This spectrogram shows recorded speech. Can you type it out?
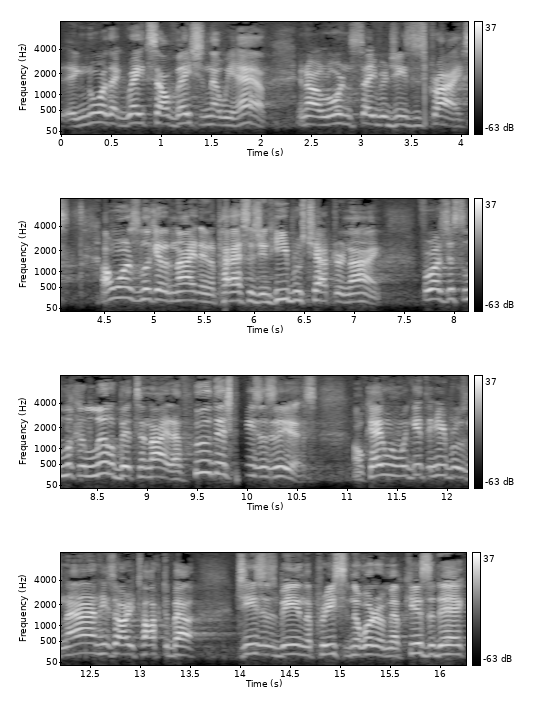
ignore that great salvation that we have in our Lord and Savior Jesus Christ. I want us to look at tonight in a passage in Hebrews chapter 9 for us just to look a little bit tonight of who this Jesus is. Okay, when we get to Hebrews 9, he's already talked about Jesus being the priest in the order of Melchizedek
